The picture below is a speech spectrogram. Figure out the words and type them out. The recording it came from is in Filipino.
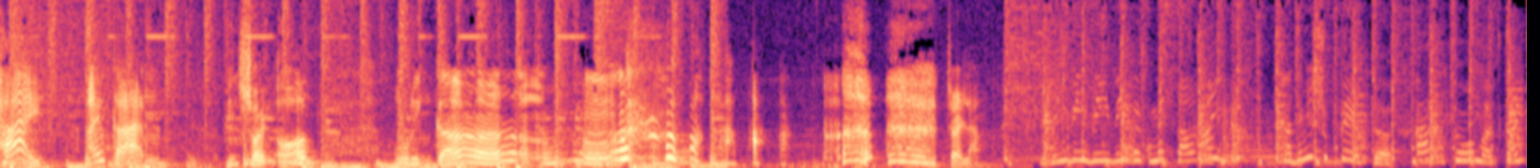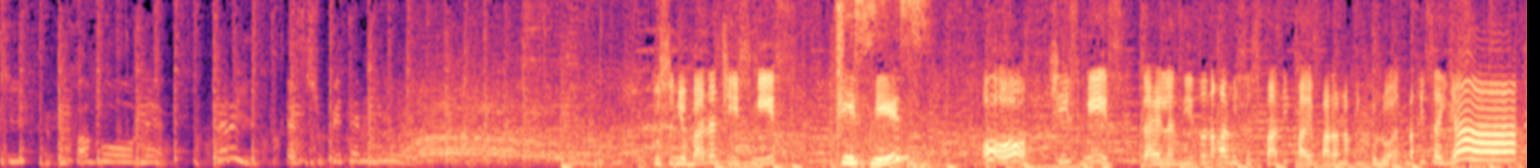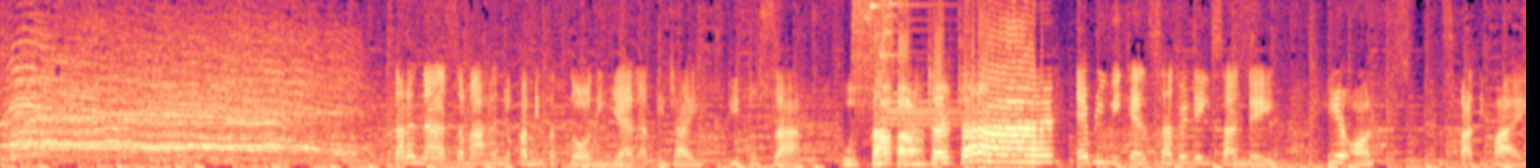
Hi, I'm Kat. In short of, Murika. Char lang. Vem, vem, vem, vem, vai começar. Ai, cadê minha chupeta? Ah, toma, tá aqui. Por favor, né? Peraí, essa chupeta é minha. Gusto nyo ba ng chismis? Chismis? Oo, chismis. Dahil nandito na kami sa Spotify para makigulo at makisaya. Tara na at samahan nyo kaming tatlo ni Yel at ni Jai dito sa Usapang Charcharan! Every weekend, Saturday, Sunday, here on Spotify.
